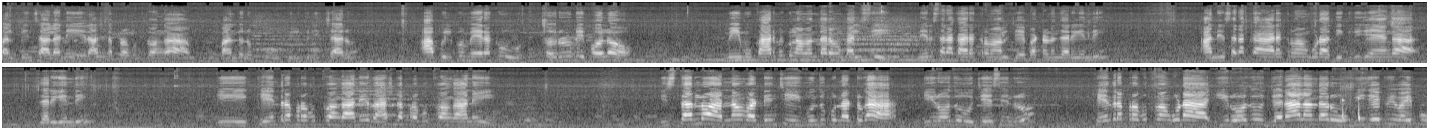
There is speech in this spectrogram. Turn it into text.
కల్పించాలని రాష్ట్ర ప్రభుత్వంగా బంద్ను పిలుపునిచ్చారు. ఆ పిలుపు మేరకు తొర్రూరు డిపోలో మేము కార్మికులమందరం కలిసి నిరసన కార్యక్రమాలు చేపట్టడం జరిగింది. ఆ నిరసన కార్యక్రమం కూడా దిగ్విజయంగా జరిగింది. ఈ కేంద్ర ప్రభుత్వం కానీ రాష్ట్ర ప్రభుత్వం కానీ ఇస్తార్లో అన్నం వడ్డించి గుంజుకున్నట్టుగా ఈరోజు చేసిండ్రు. కేంద్ర ప్రభుత్వం కూడా ఈరోజు జనాలందరూ బీజేపీ వైపు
